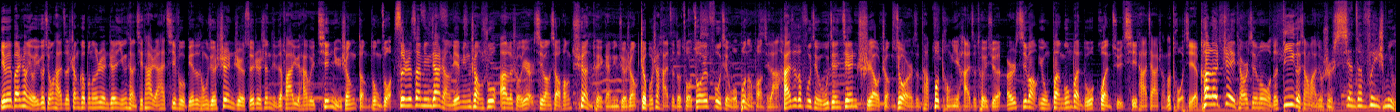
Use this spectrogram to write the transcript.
因为班上有一个熊孩子，上课不能认真，影响其他人，还欺负别的同学，甚至随着身体的发育还会亲女生等动作。四十三名家长联名上书，按了手印，希望校方劝退该名学生。这不是孩子的错，作为父亲，我不能放弃他。孩子的父亲吴坚坚持要拯救儿子，他不同意孩子退学，而希望用半工半读换取其他家长的妥协。看了这条新闻，我的第一个想法就是：现在为什么有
